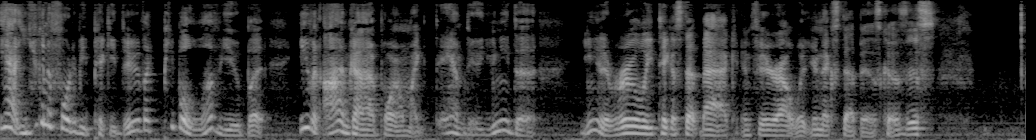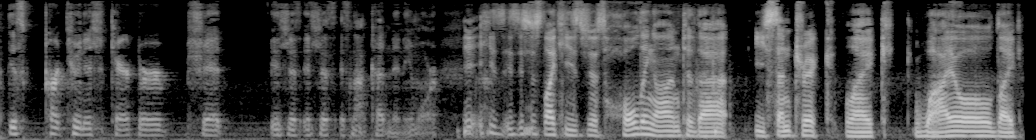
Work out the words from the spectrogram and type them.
yeah, you can afford to be picky, dude. Like people love you, but even I'm kind of at a point. where I'm like, damn, dude, you need to you need to really take a step back and figure out what your next step is because this this cartoonish character shit is just it's just it's not cutting anymore. he's it's just like he's just holding on to that eccentric like wild like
